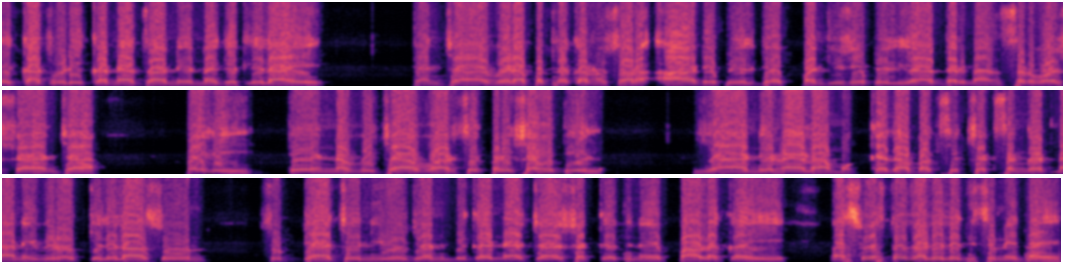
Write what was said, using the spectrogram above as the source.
एकाच वेळी करण्याचा निर्णय घेतलेला आहे. त्यांच्या वेळापत्रकानुसार आठ एप्रिल ते पंचवीस एप्रिल या दरम्यान सर्व शाळांच्या पहिली ते नववीच्या वार्षिक परीक्षा होतील. या निर्णयाला मुख्याध्यापक शिक्षक संघटनांनी विरोध केलेला असून सुट्ट्याचे नियोजन बिघडण्याच्या शक्यतेने पालकही अस्वस्थ झालेले दिसून येत आहे.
